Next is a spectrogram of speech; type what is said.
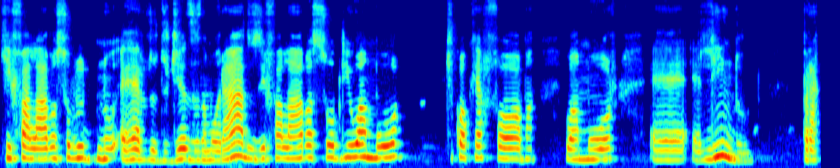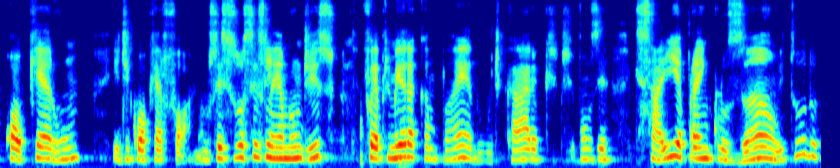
que falava sobre, no, era do Dia dos Namorados, e falava sobre o amor de qualquer forma. O amor é, é lindo para qualquer um e de qualquer forma. Não sei se vocês lembram disso. Foi a primeira campanha do Boticário, que, vamos dizer, que saía para a inclusão e tudo.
